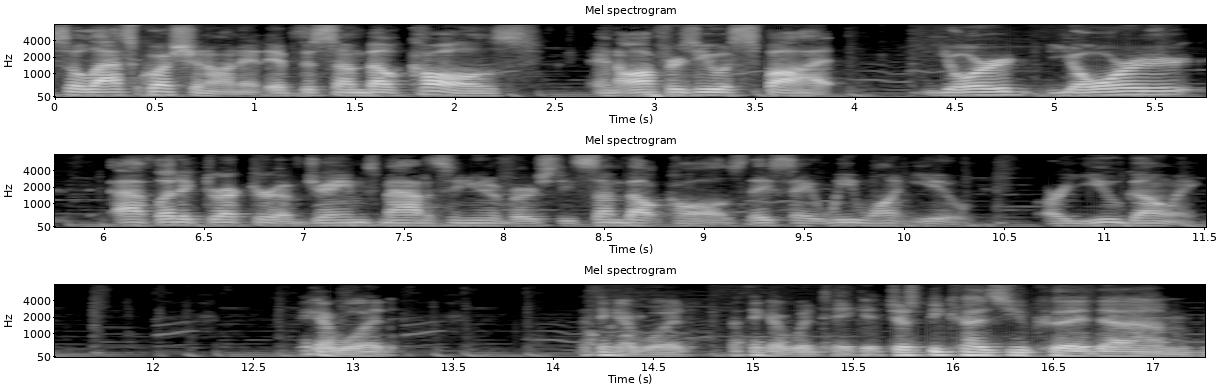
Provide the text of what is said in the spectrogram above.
So last question on it. If the Sun Belt calls and offers you a spot, your your athletic director of James Madison University, Sun Belt calls, they say, We want you. Are you going? I think I would. I think I would. I think I would take it just because you could um,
